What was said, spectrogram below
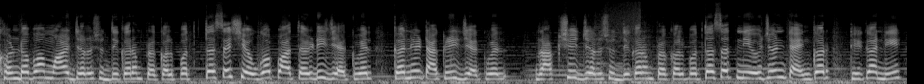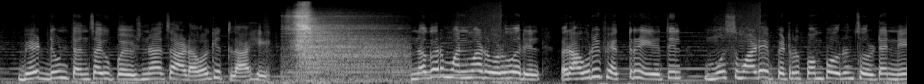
खंडोबा माळ जलशुद्धीकरण प्रकल्प तसेच शेवगाव पाथर्डी जॅकवेल कन्हे टाकळी जॅकवेल राक्षी जलशुद्धीकरण प्रकल्प तसंच नियोजन टँकर ठिकाणी भेट देऊन टंचाई उपयोजनाचा आढावा घेतला आहे. नगर मनमाड रोडवरील राहुरी फॅक्टरी येथील मुसमाडे पेट्रोल पंपावरून चोरट्यांनी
